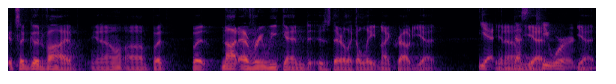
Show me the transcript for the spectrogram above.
it's a good vibe. You know, uh, but but not every weekend is there like a late night crowd yet. yet? You know, that's yet, the key word. Yet,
